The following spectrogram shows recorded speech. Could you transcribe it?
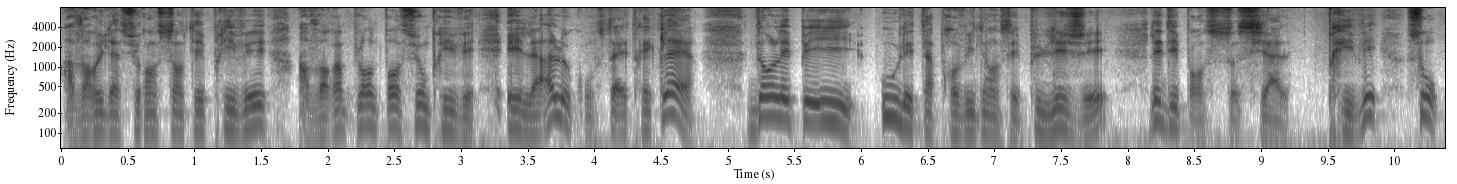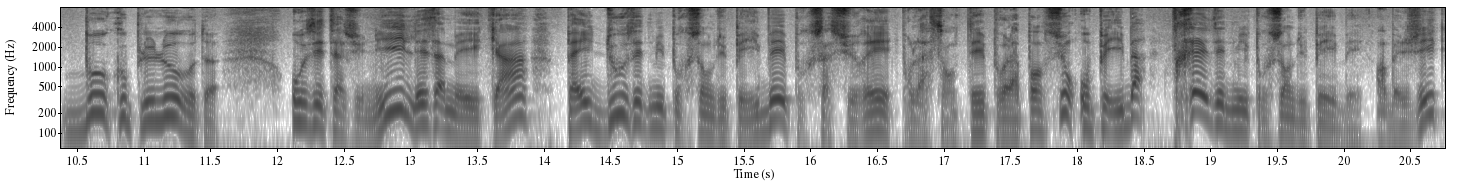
avoir une assurance santé privée, avoir un plan de pension privé. Et là, le constat est très clair. Dans les pays où l'État-providence est plus léger, les dépenses sociales privées sont beaucoup plus lourdes. Aux États-Unis, les Américains payent 12,5% du PIB pour s'assurer pour la santé, pour la pension. Aux Pays-Bas, 13,5% du PIB. En Belgique,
